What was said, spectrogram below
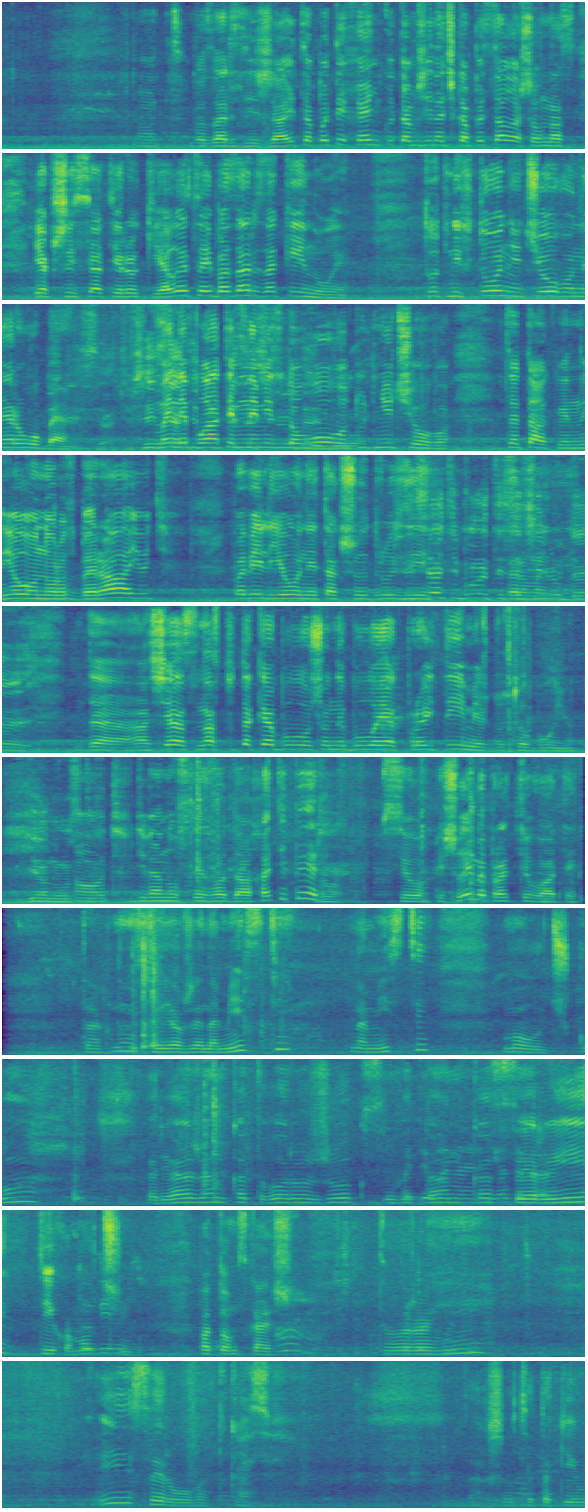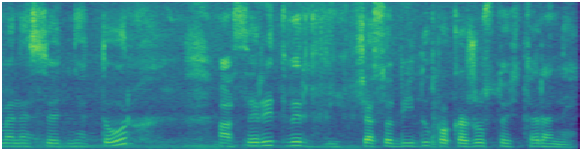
От, базар з'їжджається потихеньку. Там жіночка писала, що в нас як в 60-ті роки, але цей базар закинули. Тут ніхто нічого не робить. Ми не платимо ні містового, тут нічого. Це так він. Його воно розбирають, павільйони, так що, друзі. 60 були тисячі людей. Да. А зараз у нас тут таке було, що не було як пройти між собою. 90. От, в 90-х годах. А тепер Давай. все, пішли ми працювати. Так, ну все, я вже на місці. На місці. Молочко, ряжанка, творожок, сметанка, сири. Тихо, мовчи. Потім скажеш. Твороги і сироватка. Так що це такий у мене сьогодні торг. А, сири тверді. Зараз обійду, покажу з тої сторони.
